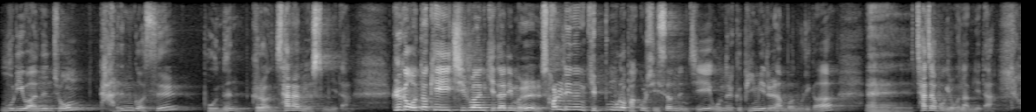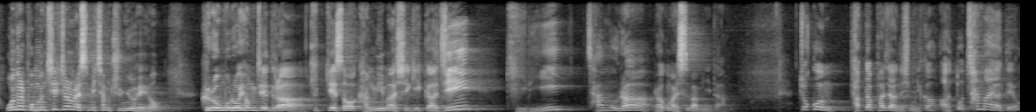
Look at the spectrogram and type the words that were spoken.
우리와는 좀 다른 것을 보는 그런 사람이었습니다. 그가 어떻게 이 지루한 기다림을 설리는 기쁨으로 바꿀 수 있었는지 오늘 그 비밀을 한번 우리가 찾아보기를 원합니다. 오늘 본문 7절 말씀이 참 중요해요. 그러므로 형제들아 주께서 강림하시기까지 길이 참으라라고 말씀합니다. 조금 답답하지 않으십니까? 아, 또 참아야 돼요?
